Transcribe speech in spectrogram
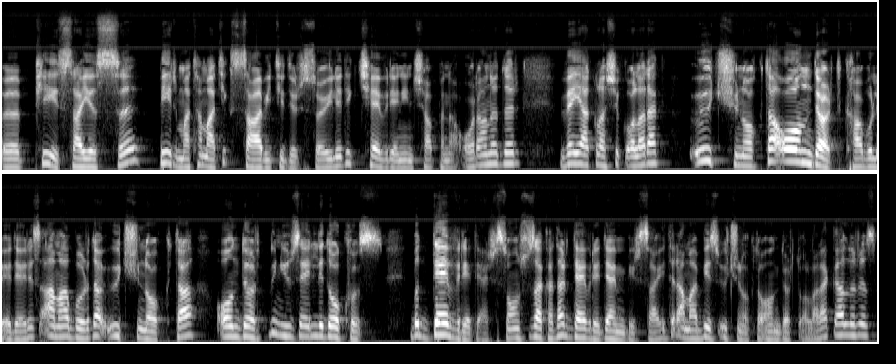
E, Pi sayısı bir matematik sabitidir. Söyledik çevrenin çapına oranıdır ve yaklaşık olarak 3.14 kabul ederiz ama burada 3.14159 bu devreder. Sonsuza kadar devreden bir sayıdır ama biz 3.14 olarak alırız.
